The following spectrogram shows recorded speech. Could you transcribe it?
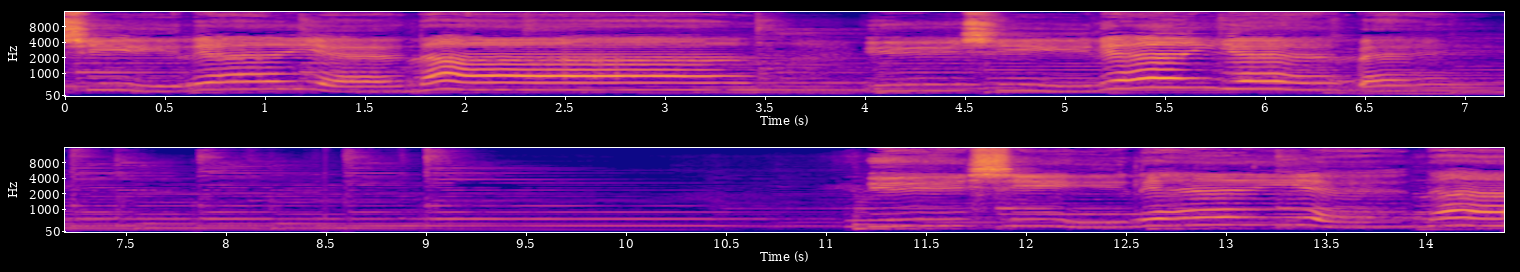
鱼戏莲叶南，鱼戏莲叶北。鱼戏莲叶南，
